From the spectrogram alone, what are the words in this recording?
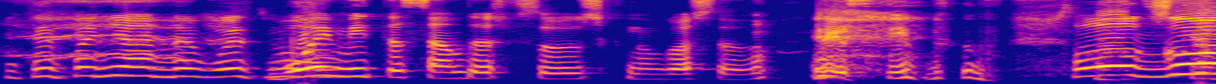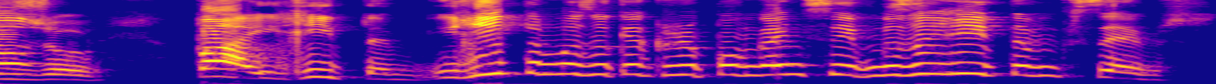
Não serve para nada, posto de Boa bola. imitação das pessoas que não gostam desse tipo de de jogo. Pá, irrita-me. Irrita-me, mas eu quero que o Japão ganhe sempre. Mas irrita-me, percebes?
